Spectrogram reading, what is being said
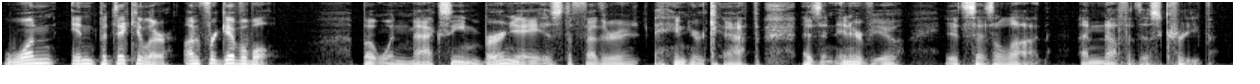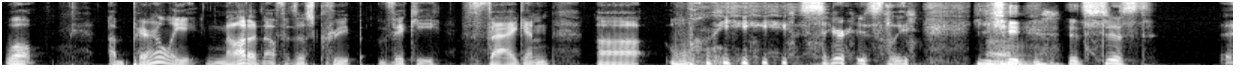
One in particular, unforgivable. But when Maxime Bernier is the feather in, in your cap as an interview, it says a lot. Enough of this creep. Well, apparently not enough of this creep, Vicky Fagan. Uh, seriously, You- it's just uh,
